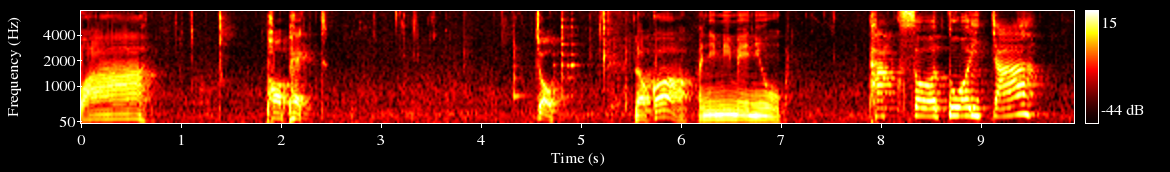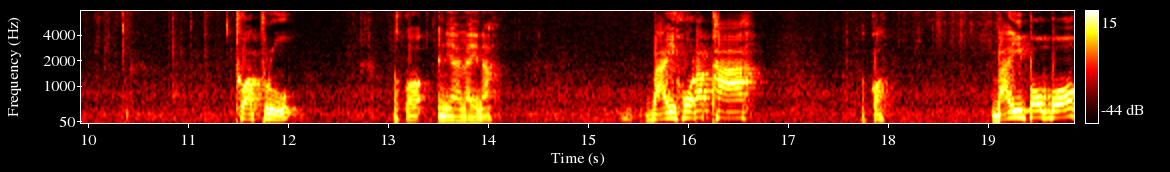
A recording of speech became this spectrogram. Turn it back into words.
ว้า perfect จบ แล้วก็วันนี้มีเมนูผักโซตัวอีจ้าถั่วพลูแล้วก็อันนี้อะไรนะ ใบโหระพา แล้วก็ใบโบโบก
